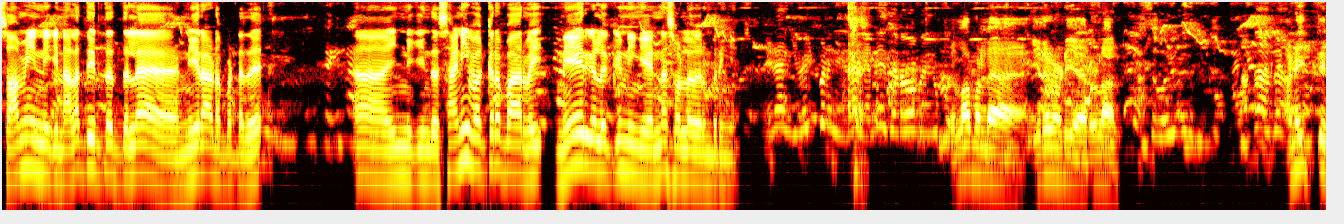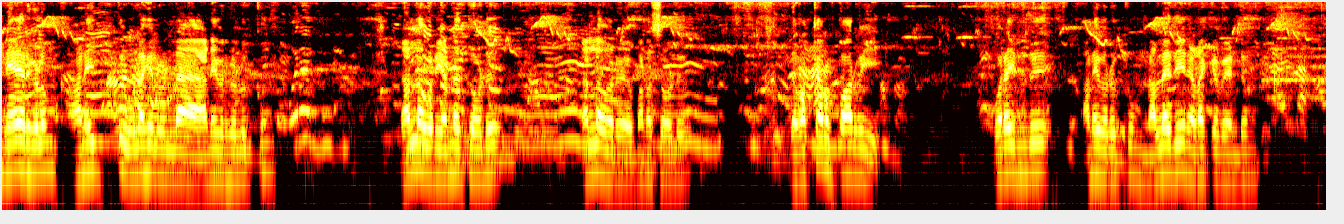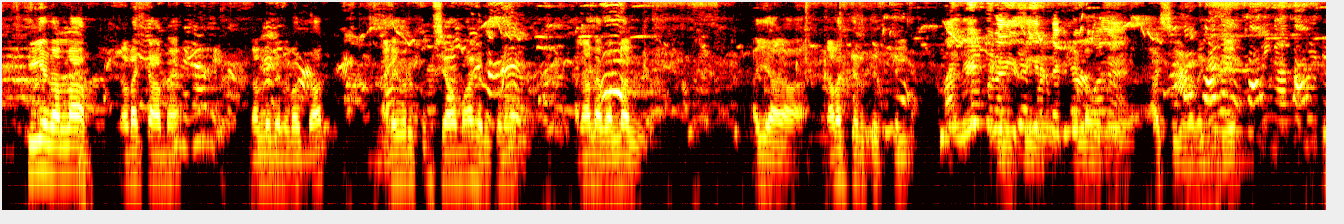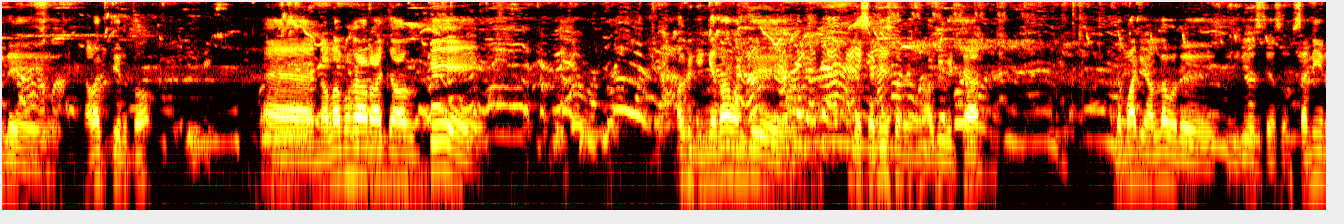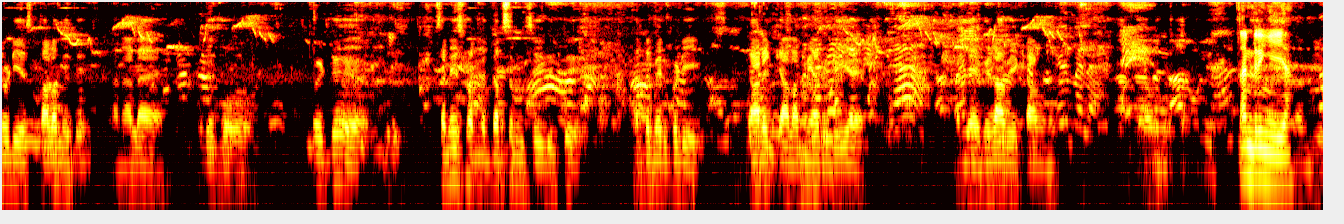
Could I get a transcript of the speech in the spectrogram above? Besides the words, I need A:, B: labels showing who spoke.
A: சுவாமி இன்றைக்கி நலத்தீர்த்தத்தில் நீராடப்பட்டது. இன்றைக்கி இந்த சனி வக்கர பார்வை நேர்களுக்கு நீங்கள் என்ன சொல்ல விரும்புகிறீங்க
B: எல்லாமல்ல இறைவனுடைய அருளால். அனைத்து நேயர்களும் அனைத்து உலகில் உள்ள அனைவர்களுக்கும் நல்ல ஒரு எண்ணத்தோடு நல்ல ஒரு மனசோடு இந்த வக்கர பார்வை குறைந்து அனைவருக்கும் நல்லதே நடக்க வேண்டும். தீயதெல்லாம் நடக்காம நல்லது நடந்தால் அனைவருக்கும் சேவமாக இருக்கணும். அதனால் வள்ளல் ஐயா நலத்திருத்தத்தில் எங்களுக்கு நல்ல ஒரு ஆசியை வழங்குகிறேன் இது நலத்தீர்த்தம். நலமகாராஜாவுக்கு அவருக்கு இங்கே தான் வந்து இந்த சனீஸ்வரன் அது விட்டார். இந்த மாதிரி நல்ல ஒரு திவ்ய தேசம் சனியினுடைய ஸ்தலம் இது. அதனால் இது இப்போ போயிட்டு சனீஸ்வரனை தரிசனம் செய்துவிட்டு மற்ற மேற்படி காரைக்கால் அம்மையாருடைய அந்த விழாவை காணும்.
A: நன்றிங்க ஐயா.
B: நன்றி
